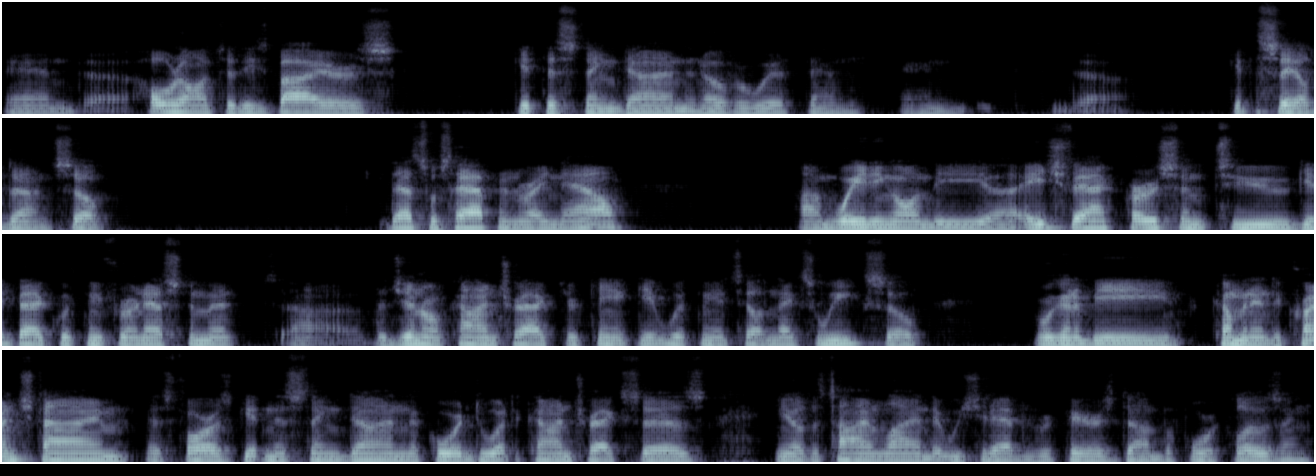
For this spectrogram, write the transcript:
and uh, hold on to these buyers, get this thing done and over with, and and, and uh, get the sale done. So that's what's happening right now. I'm waiting on the uh, HVAC person to get back with me for an estimate. Uh, the general contractor can't get with me until next week, so we're going to be coming into crunch time as far as getting this thing done according to what the contract says, you know, the timeline that we should have the repairs done before closing.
